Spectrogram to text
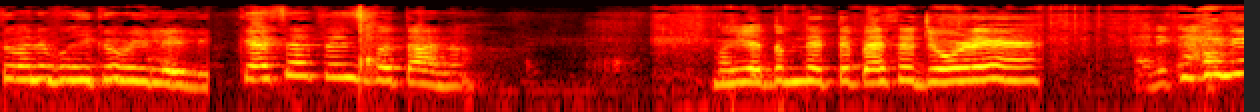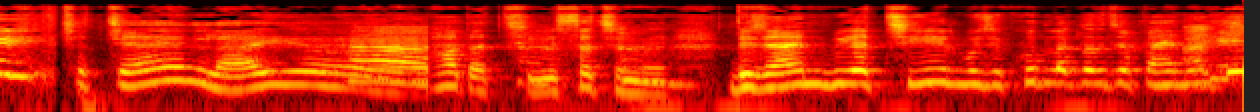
तो मैंने वही का वही ले ली। कैसा है फ्रेंड्स बताना? भैया तुमने इतने पैसे जोड़े हैं। अरे कहाँ गई? अच्छा चैन लाई हो। हाँ। बहुत अच्छी है सच में। डिज़ाइन भी अच्छी है मुझे खुद लगता है जब पहनेगी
